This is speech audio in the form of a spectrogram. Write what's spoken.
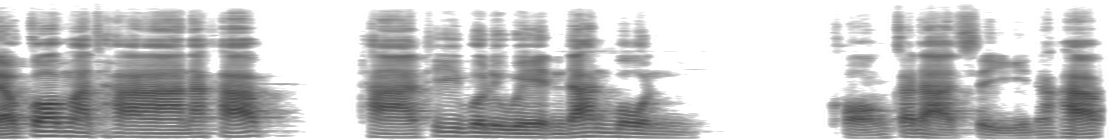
แล้วก็มาทานะครับ ทาที่บริเวณด้านบนของกระดาษสีนะครับ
